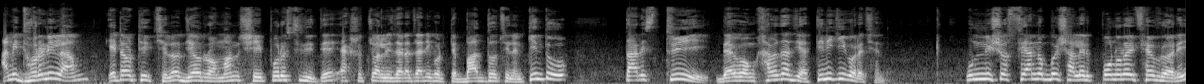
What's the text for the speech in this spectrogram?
আমি ধরে নিলাম, এটাও ঠিক ছিল, জিয়াউর রহমান সেই পরিস্থিতিতে একশো চুয়াল্লিশ ধারা জারি করতে বাধ্য ছিলেন। কিন্তু তার স্ত্রী বেগম খালেদা জিয়া, তিনি কি করেছেন? উনিশশো ছিয়ানব্বই সালের পনেরোই ফেব্রুয়ারি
